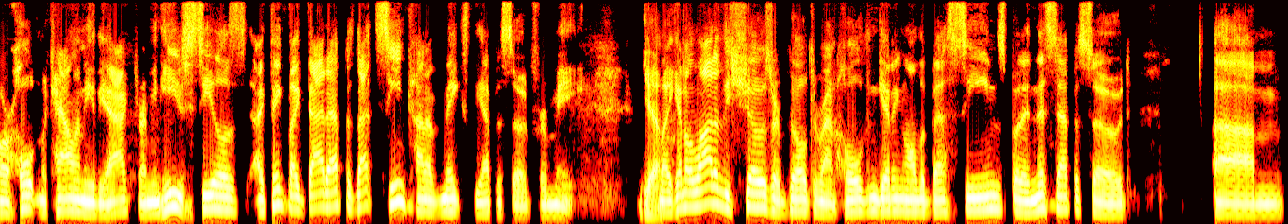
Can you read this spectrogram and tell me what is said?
or Holt McCallany, the actor, I mean, he steals I think like that episode that scene kind of makes the episode for me. Yeah. Like and a lot of these shows are built around Holden getting all the best scenes, but in this episode, um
